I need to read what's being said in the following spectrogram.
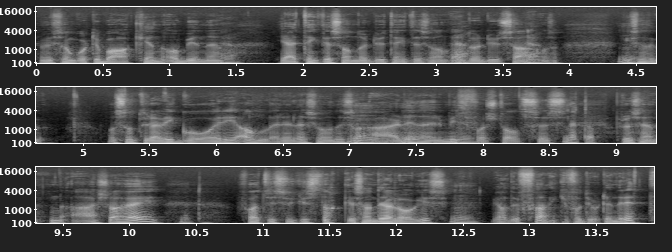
Men hvis man går tilbake igjen og begynner. Jeg tenkte sånn når du tenkte sånn, og når du sa og, så, sant? og så tror jeg vi går i alle relasjoner, så er den der misforståelsesprosenten er så høy. Nettopp. For at hvis vi skulle snakke sånn dialogisk Vi hadde jo faen ikke fått gjort en rett.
